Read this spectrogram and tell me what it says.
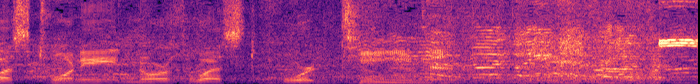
Southwest 20, Northwest 14.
